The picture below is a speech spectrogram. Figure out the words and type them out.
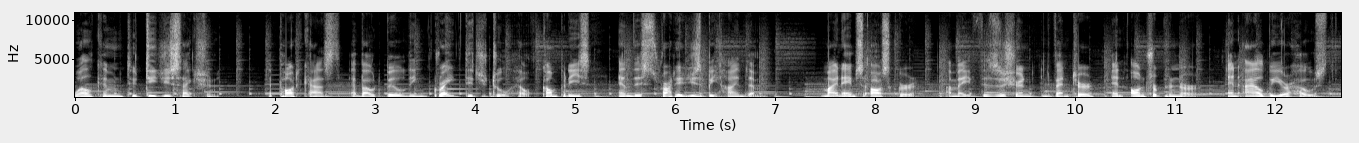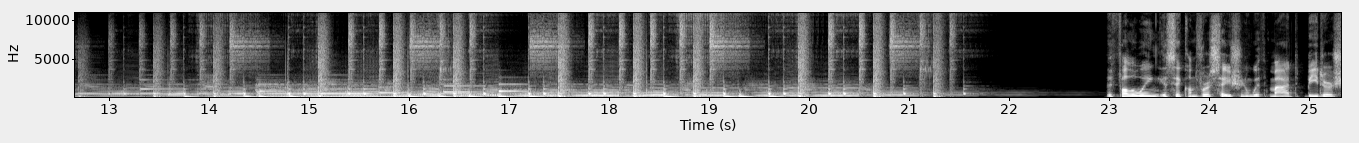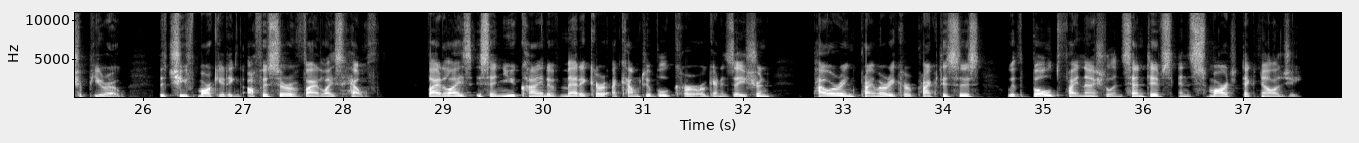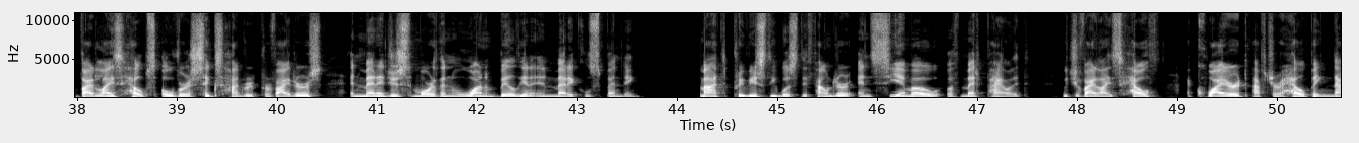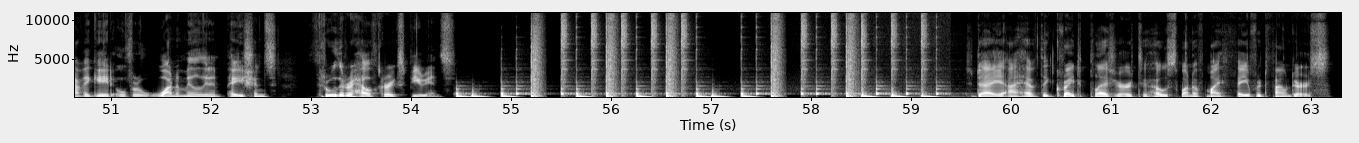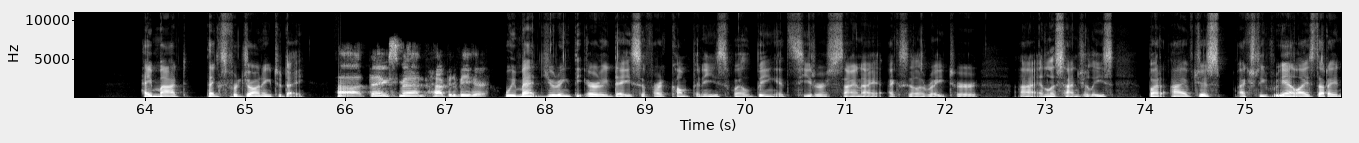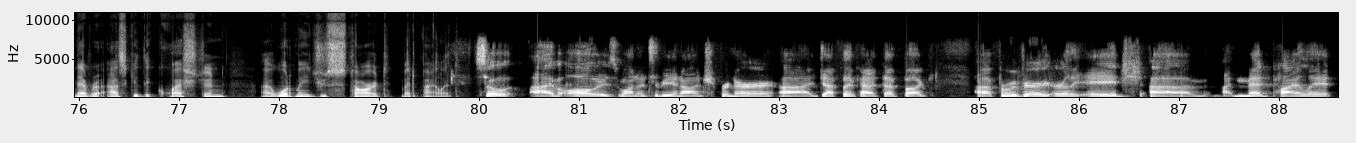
Welcome to DigiSection, a podcast about building great digital health companies and the strategies behind them. My name's Oscar. I'm a physician, inventor, and entrepreneur, and I'll be your host. The following is a conversation with Matt Beater Shapiro, the Chief Marketing Officer of Vytalize Health, Vytalize is a new kind of Medicare accountable care organization powering primary care practices with bold financial incentives and smart technology. Vytalize helps over 600 providers and manages more than 1 billion in medical spending. Matt previously was the founder and CMO of MedPilot, which Vytalize Health acquired after helping navigate over 1 million patients through their healthcare experience. Today, I have the great pleasure to host one of my favorite founders. Hey, Matt, thanks for joining today. Uh, thanks, man. Happy to be here. We met during the early days of our companies while being at Cedars-Sinai Accelerator uh, in Los Angeles. But I've just actually realized that I never asked you the question uh, what made you start MedPilot? So, I've always wanted to be an entrepreneur. Uh, I definitely have had that bug uh, from a very early age. Um, MedPilot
